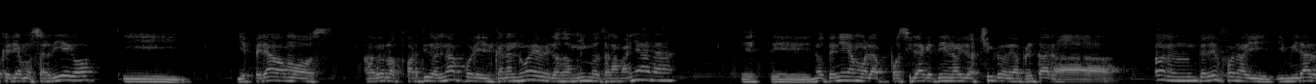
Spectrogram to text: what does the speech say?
queríamos ser Diego y, y esperábamos a ver los partidos del Napoli, el Canal 9, los domingos a la mañana. Este, no teníamos la posibilidad que tienen hoy los chicos de apretar Ah, en un teléfono y, y mirar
